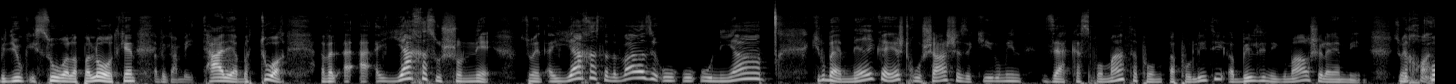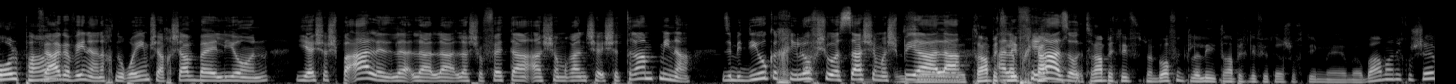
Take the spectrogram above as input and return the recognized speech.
בדיוק איסור על הפלות, כן? וגם באיטליה, בטוח. אבל היחס הוא שונה. זאת אומרת, היחס לדבר הזה הוא, הוא, הוא נהיה, כאילו באמריקה יש תחושה שזה כאילו מין, זה הכספומט הפו- הפוליטי הבלתי נגמר של הימין. זאת אומרת, נכון. כל פעם... ואגב, הנה, אנחנו רואים שעכשיו בעליון יש השפעה ל- ל- ל- ל- לשופט השמרן ש- שטראמפ מינה. זה בדיוק החילוף שהוא עשה שמשפיע זה- על ה... על הבחירה כמה- הזאת. טראמפ החליף, זאת אומרת, באופן כללי, טראמפ החליף יותר שופטים אה, מאובמה, אני חושב,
